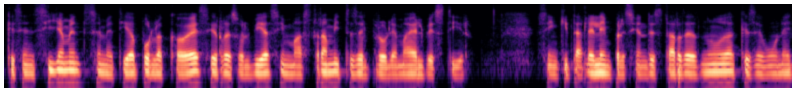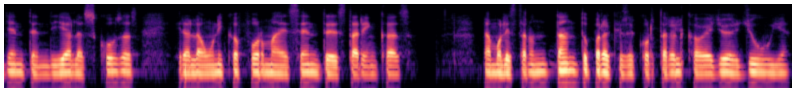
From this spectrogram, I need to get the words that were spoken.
que sencillamente se metía por la cabeza y resolvía sin más trámites el problema del vestir sin quitarle la impresión de estar desnuda, que según ella entendía las cosas era la única forma decente de estar en casa. La molestaron tanto para que se cortara el cabello de lluvia,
